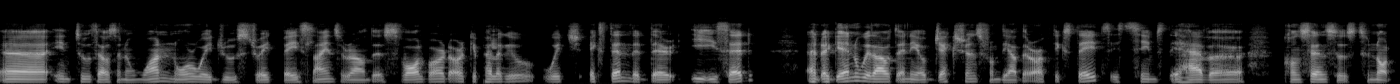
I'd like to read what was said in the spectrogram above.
Uh, in 2001, Norway drew straight baselines around the Svalbard archipelago, which extended their EEZ and again, without any objections from the other Arctic states, it seems they have a consensus to not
